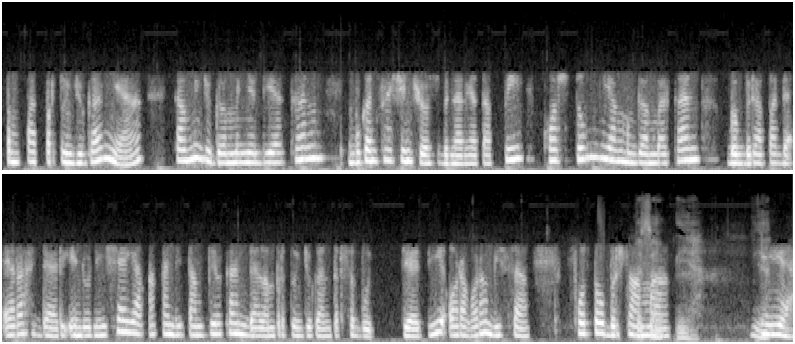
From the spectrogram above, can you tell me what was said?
tempat pertunjukannya, kami juga menyediakan bukan fashion show sebenarnya, tapi kostum yang menggambarkan beberapa daerah dari Indonesia yang akan ditampilkan dalam pertunjukan tersebut. Jadi orang-orang bisa foto bersama. Iya. Iya. Iya.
